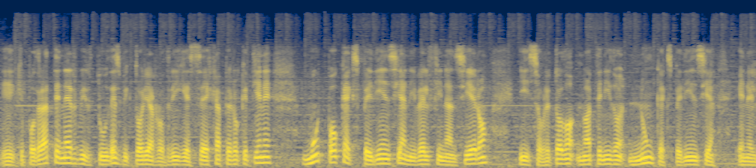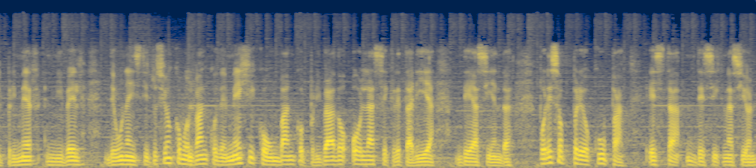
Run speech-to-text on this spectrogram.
eh, que podrá tener virtudes, Victoria Rodríguez Ceja, pero que tiene muy poca experiencia a nivel financiero y sobre todo no ha tenido nunca experiencia en el primer nivel de una institución como el Banco de México, un banco privado o la Secretaría de Hacienda. Por eso preocupa esta designación.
